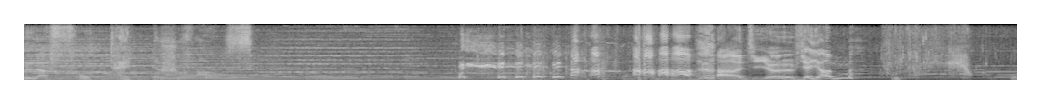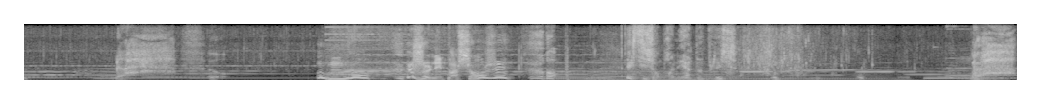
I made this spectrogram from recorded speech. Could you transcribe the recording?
La fontaine de jouvence. Adieu, vieil homme. Non, je n'ai pas changé. Oh, et si j'en prenais un peu plus? Ah,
